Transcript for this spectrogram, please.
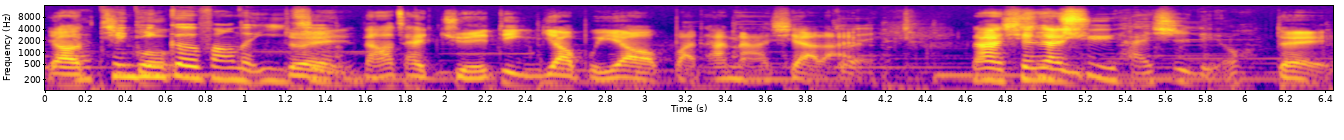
要听听各方的意见，对，然后才决定要不要把它拿下来。对，那现在去还是留？对，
